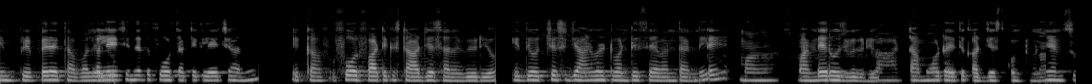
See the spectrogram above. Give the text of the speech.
ఏం ప్రిపేర్ అయితే అవ్వాలి లేచింది అయితే ఫోర్ థర్టీకి లేచాను. ఇక ఫోర్ ఫార్టీకి స్టార్ట్ చేశాను వీడియో. ఇది వచ్చేసి జనవరి ట్వంటీ సెవెంత్ అండి మా మండే రోజు వీడియో. టమాటో అయితే కట్ చేసుకుంటున్నాను ఆనియన్స్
